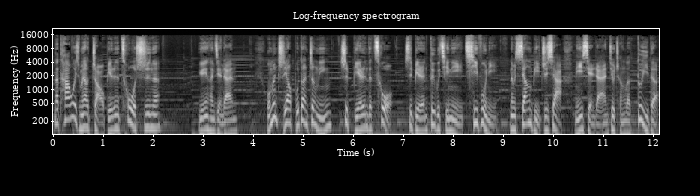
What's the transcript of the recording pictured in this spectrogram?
那他为什么要找别人的错失呢？原因很简单，我们只要不断证明是别人的错，是别人对不起你、欺负你，那么相比之下，你显然就成了对的。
